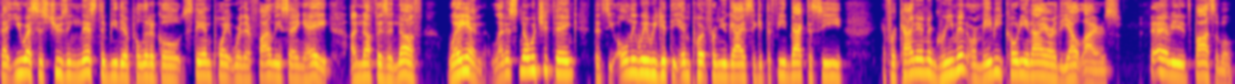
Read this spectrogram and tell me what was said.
that US is choosing this to be their political standpoint where they're finally saying, "Hey, enough is enough." weigh in. Let us know what you think. That's the only way we get the input from you guys to get the feedback to see if we're kind of in agreement or maybe Cody and I are the outliers. I mean, it's possible.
